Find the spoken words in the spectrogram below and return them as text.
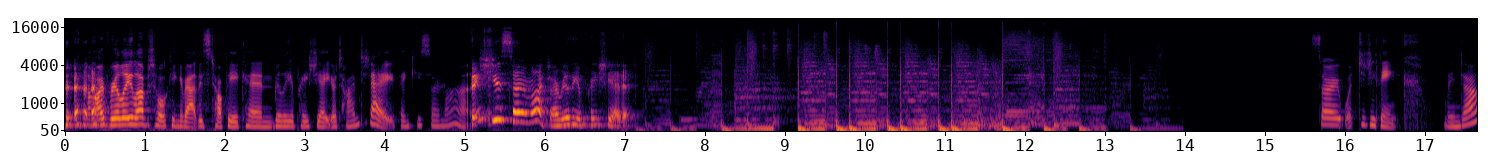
I've really loved talking about this topic and really appreciate your time today. Thank you so much. Thank you so much. I really appreciate it. So, what did you think? Linda?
